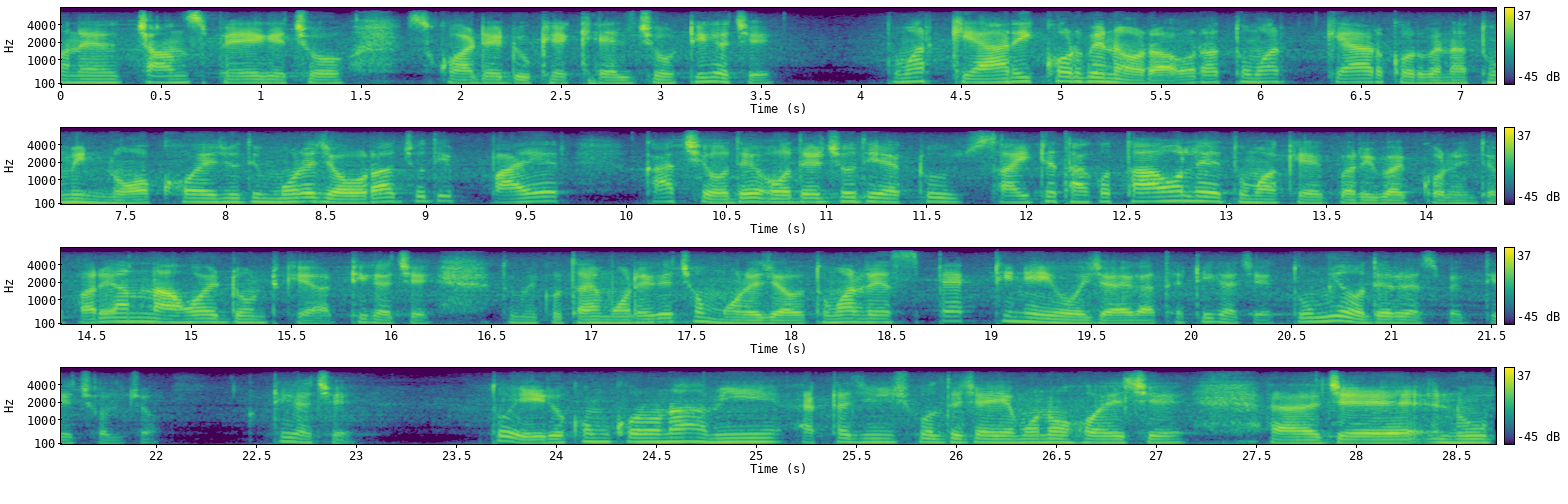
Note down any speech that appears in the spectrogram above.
মানে চান্স পেয়ে গেছো স্কোয়াডে ঢুকে খেলছো, ঠিক আছে? তোমার কেয়ারই করবে না ওরা ওরা তোমার কেয়ার করবে না। তুমি নখ হয়ে যদি মরে যাও, ওরা যদি পায়ের কাছে ওদের ওদের যদি একটু সাইটে থাকো, তাহলে তোমাকে একবার রিভাইভ করে নিতে পারে। আর না হয় ডোন্ট কেয়ার ঠিক আছে? তুমি কোথায় মরে গেছো, মরে যাও। তোমার রেসপেক্টই নেই ওই জায়গাতে, ঠিক আছে? তুমি ওদের রেসপেক্ট দিয়ে চলছো, ঠিক আছে? তো এইরকম করো না। আমি একটা জিনিস বলতে চাই, এমনও হয়েছে যে নুব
